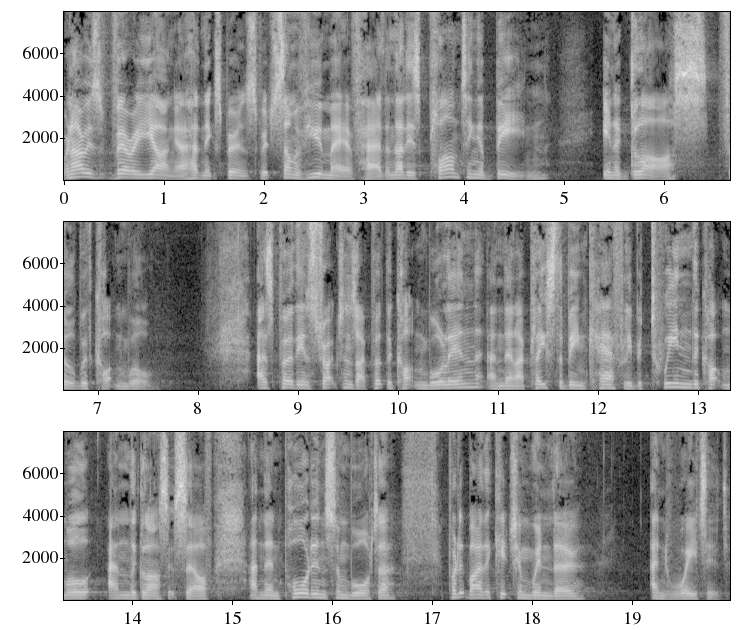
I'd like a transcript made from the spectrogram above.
When I was very young, I had an experience which some of you may have had, and that is planting a bean in a glass filled with cotton wool. As per the instructions, I put the cotton wool in, and then I placed the bean carefully between the cotton wool and the glass itself, and then poured in some water, put it by the kitchen window, and waited.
